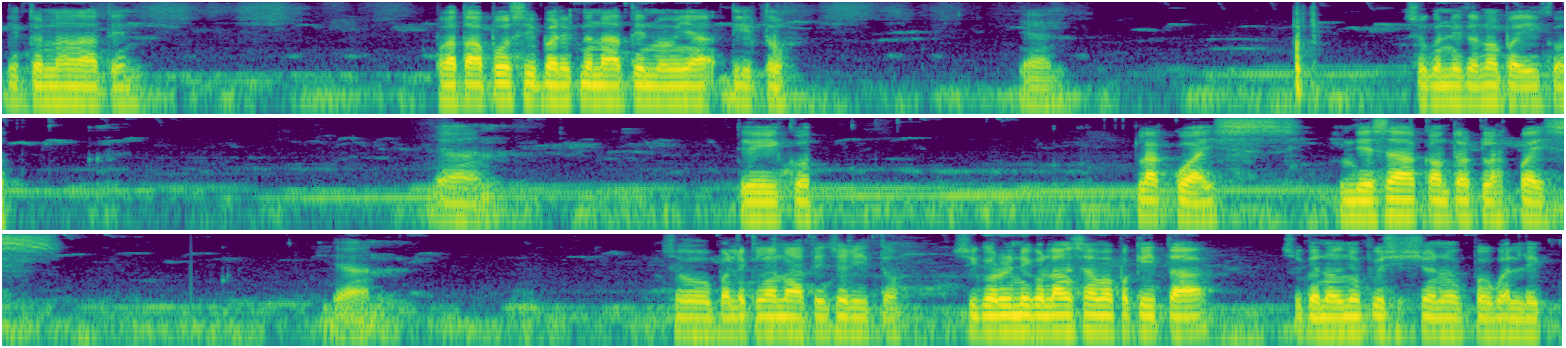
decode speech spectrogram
Dito na natin. Pagkatapos, ibalik na natin mamaya dito. Yan. So, ganito lang paikot. Yan. Ito ikot. Clockwise. Hindi sa counterclockwise. Yan. So, balik lang natin siya dito. Siguro hindi ko lang sa mapakita. So, ganun yung posisyon ng pagbalik.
